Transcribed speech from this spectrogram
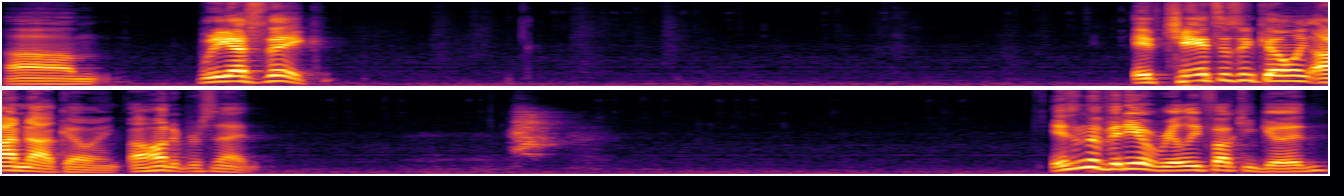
Um, what do you guys think? If Chance isn't going, I'm not going. 100%. Isn't the video really fucking good?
